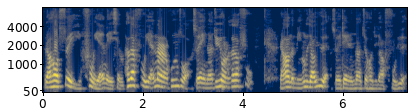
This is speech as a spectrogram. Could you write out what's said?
然后遂以傅岩为姓，他在傅岩那儿工作，所以呢就用了他的傅，然后呢名字叫岳，所以这人呢最后就叫傅岳，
